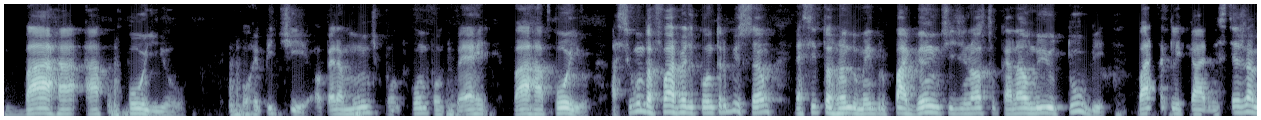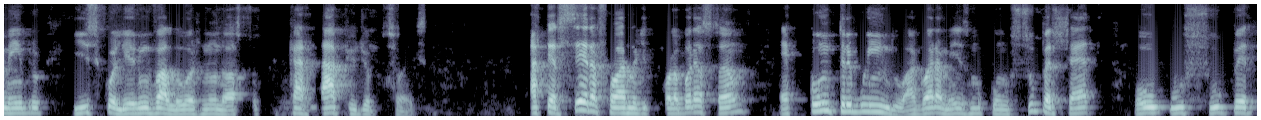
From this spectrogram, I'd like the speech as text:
barra apoio. Vou repetir, operamundi.com.br barra apoio. A segunda forma de contribuição é se tornando membro pagante de nosso canal no YouTube. Basta clicar em Esteja Membro e escolher um valor no nosso cardápio de opções. A terceira forma de colaboração é contribuindo agora mesmo com o Super Chat ou o Super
